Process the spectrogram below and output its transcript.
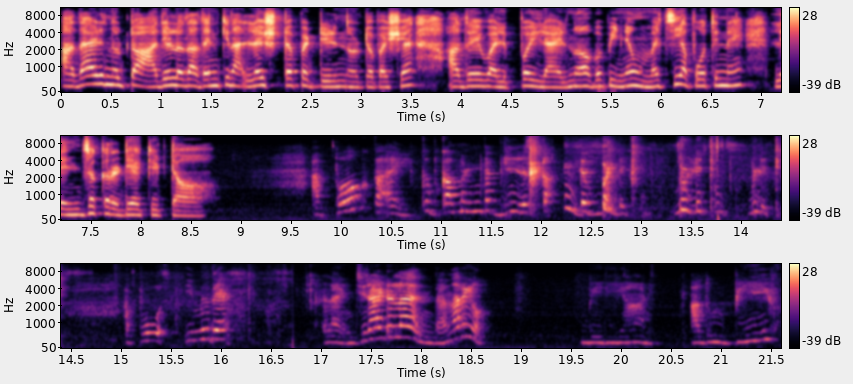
അതായിരുന്നു കേട്ടോ ആദ്യമുള്ളത്. അതെനിക്ക് നല്ല ഇഷ്ടപ്പെട്ടിരുന്നു കേട്ടോ പക്ഷെ അത് വലിപ്പമില്ലായിരുന്നു. അപ്പോൾ പിന്നെ ഉമ്മച്ചി അപ്പോൾ തന്നെ ലഞ്ചൊക്കെ റെഡിയാക്കി കേട്ടോ അപ്പോൾ അപ്പോൾ ഇന്നത്തെ ലഞ്ചിനായിട്ടുള്ള എന്താണെന്നറിയോ ബിരിയാണി. അതും ബീഫ്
